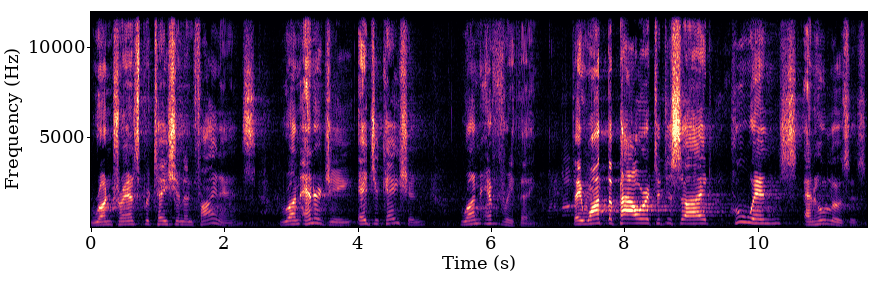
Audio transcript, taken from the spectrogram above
run transportation and finance, run energy, education, run everything. They want the power to decide who wins and who loses,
